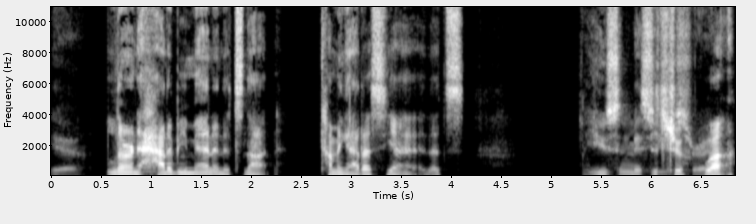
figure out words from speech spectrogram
Yeah. learn how to be men and it's not coming at us? Yeah, that's Use and misuse. It's true. Right? What?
